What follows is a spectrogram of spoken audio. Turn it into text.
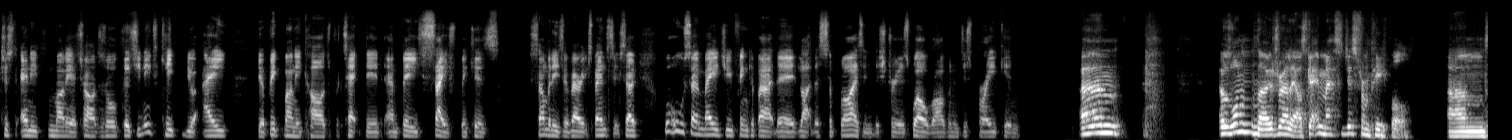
just any money or chance at all, because you need to keep your A, your big money cards protected and be safe because some of these are very expensive. So, what also made you think about the like the supplies industry as well, rather than just breaking? Um, it was one of those really. I was getting messages from people, and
